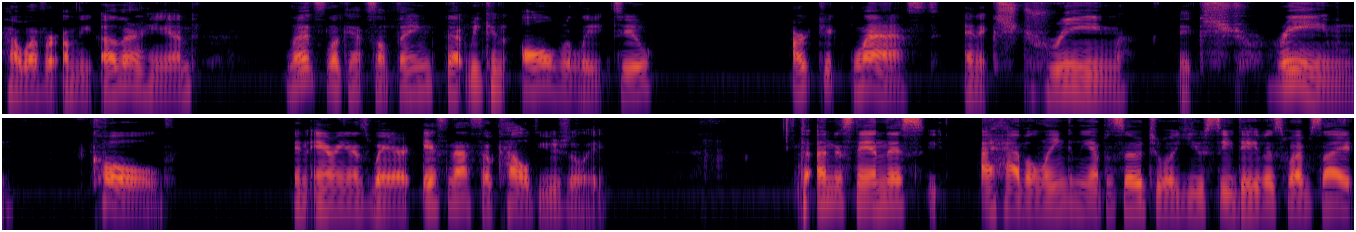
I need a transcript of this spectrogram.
However, on the other hand, let's look at something that we can all relate to Arctic blast and extreme, extreme cold in areas where it's not so cold usually. To understand this, I have a link in the episode to a UC Davis website.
